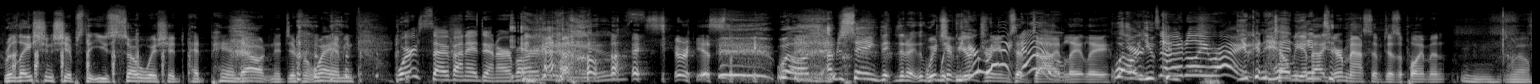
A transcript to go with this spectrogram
relationships that you so wish had, had panned out in a different way. I mean, we're so fun at dinner parties Seriously. well, I'm, I'm just saying that, that I- Which of your dreams right, have no. died lately? well, You're you can totally right. You can Tell me about into- your massive disappointment. well.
